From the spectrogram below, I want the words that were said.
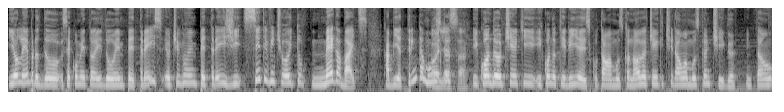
E eu lembro do. Você comentou aí do MP3, eu tive um MP3 de 128 megabytes. Cabia 30 músicas. E quando eu tinha que. E quando eu queria escutar uma música nova, eu tinha que tirar uma música antiga. Então.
